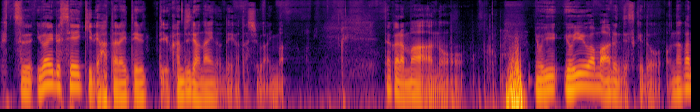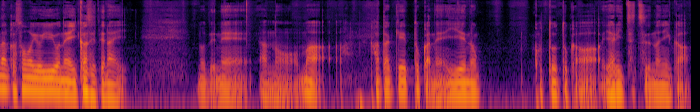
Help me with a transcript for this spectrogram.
普通いわゆる正規で働いてるっていう感じではないので私は今。だからまああの余裕はまああるんですけどなかなかその余裕をね活かせてないのでねあのまあ畑とかね家のこととかはやりつつ何か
